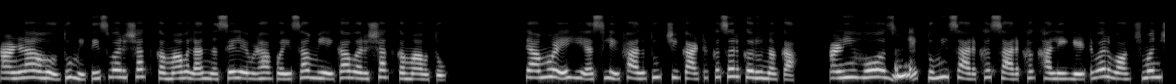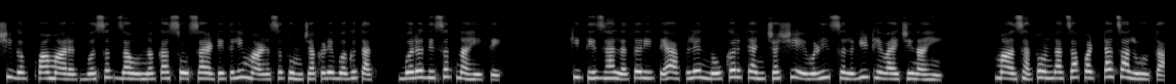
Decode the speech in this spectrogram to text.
अण्णा हो तुम्ही तीस वर्षात कमावला नसेल एवढा पैसा मी एका वर्षात कमावतो. त्यामुळे ही असली फालतूची काटकसर करू नका. आणि हो अजून तुम्ही सारखं सारखं खाली गेटवर वॉचमनशी गप्पा मारत बसत जाऊ नका. सोसायटीतली माणसं तुमच्याकडे बघतात. बरं दिसत नाही ते. किती झालं तरी ते आपले नोकर त्यांच्याशी एवढी सलगी ठेवायची नाही. माझा तोंडाचा पट्टा चालू होता.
